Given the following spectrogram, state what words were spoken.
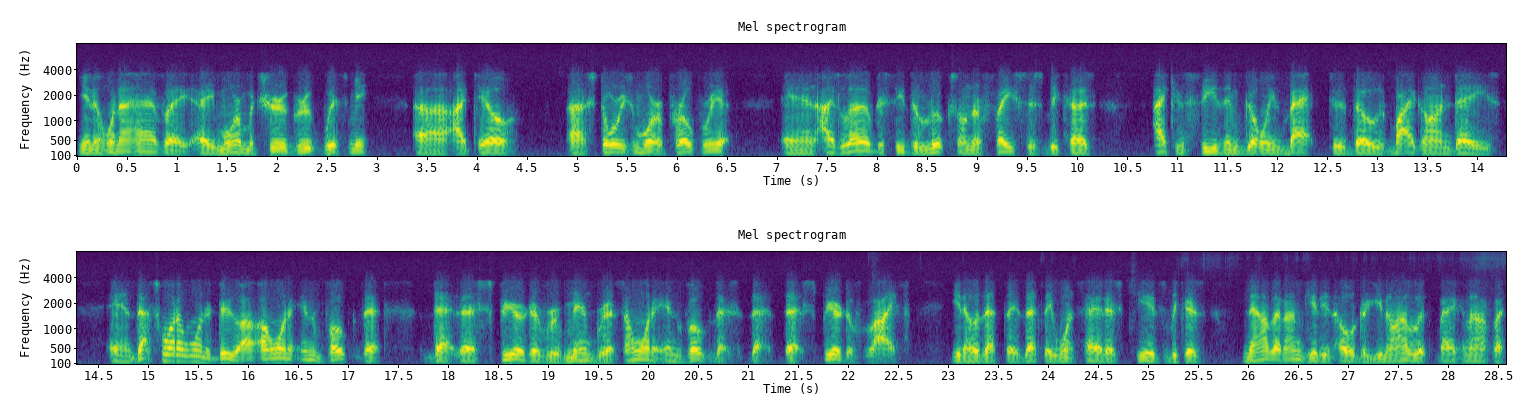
You know, when I have a, a more mature group with me, uh, I tell uh, stories more appropriate, and I love to see the looks on their faces because I can see them going back to those bygone days, and that's what I want to do. I, I want to invoke that that uh, spirit of remembrance. I want to invoke that that that spirit of life, you know, that they that they once had as kids. Because now that I'm getting older, you know, I look back and I'm like,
